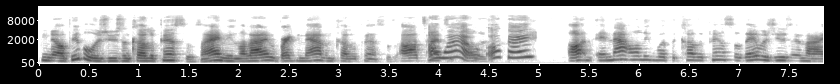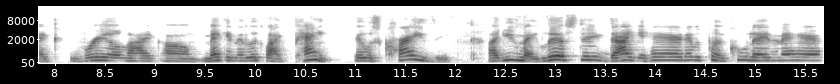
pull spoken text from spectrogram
you know, people was using color pencils. I ain't even gonna lie, they were breaking down them color pencils, all oh, types. Oh wow, okay. Uh, and not only with the color pencil, they was using like real, like um, making it look like paint. It was crazy. Like you make lipstick, dye your hair. They was putting Kool Aid in their hair.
